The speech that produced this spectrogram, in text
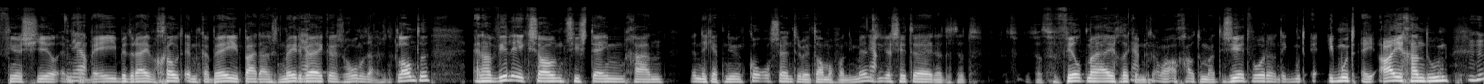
financieel MKB-bedrijf, een groot MKB, een paar duizend medewerkers, honderdduizend klanten. En dan wil ik zo'n systeem gaan. En ik heb nu een callcenter met allemaal van die mensen die daar zitten. En dat, dat, dat, dat, verveelt mij eigenlijk. Het moet allemaal geautomatiseerd worden. Want ik moet, ik moet AI gaan doen. mhm.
